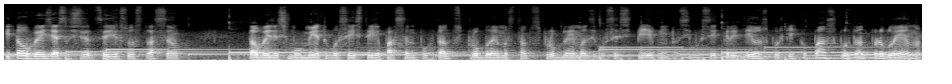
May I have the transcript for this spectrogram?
E talvez essa seja a sua situação. Talvez nesse momento você esteja passando por tantos problemas, tantos problemas, e você se pergunta se você crê em Deus, por que, que eu passo por tanto problema?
